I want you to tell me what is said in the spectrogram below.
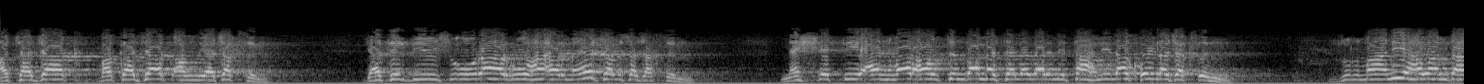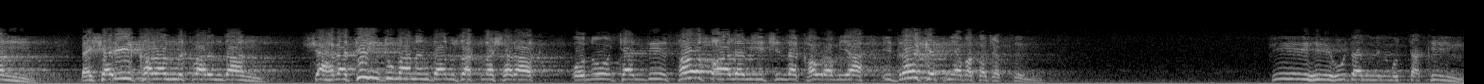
Açacak, bakacak, anlayacaksın. Getirdiği şuura, ruha ermeye çalışacaksın. Neşrettiği envar altında meselelerini tahlile koyulacaksın. Zulmani havandan, beşeri karanlıklarından, şehvetin dumanından uzaklaşarak onu kendi sağ alemi içinde kavramaya, idrak etmeye bakacaksın. Fihi huden lil.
